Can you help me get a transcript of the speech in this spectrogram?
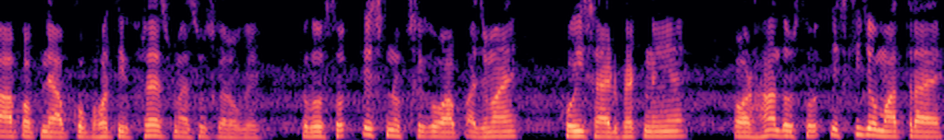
आप अपने आप को बहुत ही फ्रेश महसूस करोगे। तो दोस्तों, इस नुस्खे को आप आजमाएँ, कोई साइड इफ़ेक्ट नहीं है। और हाँ दोस्तों, इसकी जो मात्रा है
